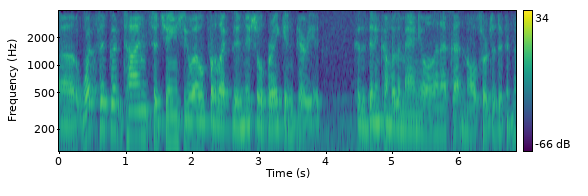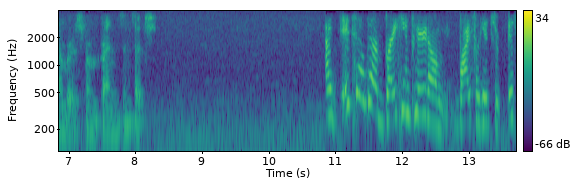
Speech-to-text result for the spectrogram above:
Uh, what's a good time to change the oil for like the initial break-in period? Because it didn't come with a manual, and I've gotten all sorts of different numbers from friends and such. I, it's not a breaking period on bikes. Like it's it's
